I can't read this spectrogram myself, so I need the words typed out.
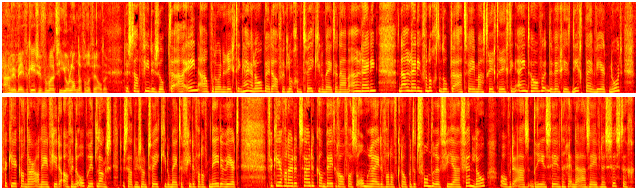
AWB Verkeersinformatie, Jolanda van der Velde. Er staan files op de A1 Apeldoorn richting Hengelo... bij de afrit Lochem 2 kilometer na een aanrijding. Een aanrijding vanochtend op de A2 Maastricht richting Eindhoven. De weg is dicht bij Weert Noord. Verkeer kan daar alleen via de af- en de oprit langs. Er staat nu zo'n 2 kilometer file vanaf Nederweert. Verkeer vanuit het zuiden kan beter alvast omrijden... vanaf knopend het Vonderen via Venlo... over de A73 en de A67.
